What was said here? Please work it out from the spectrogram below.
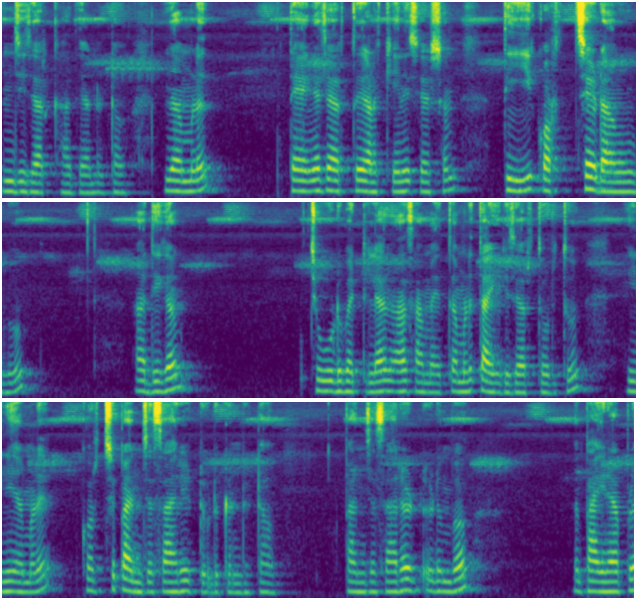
ഇഞ്ചി ചേർക്കാതെയാണ് കേട്ടോ നമ്മൾ തേങ്ങ ചേർത്ത് ഇളക്കിയതിന് ശേഷം തീ കുറച്ചേ ഇടാവുള്ളൂ അധികം ചൂട് പറ്റില്ല. ആ സമയത്ത് നമ്മൾ തൈര് ചേർത്ത് കൊടുത്തു. ഇനി നമ്മൾ കുറച്ച് പഞ്ചസാര ഇട്ട് കൊടുക്കുന്നുണ്ട് കേട്ടോ പഞ്ചസാര ഇടുമ്പോൾ പൈനാപ്പിൾ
